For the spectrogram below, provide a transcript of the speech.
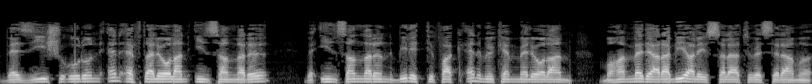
ve zişuurun en eftali olan insanları ve insanların bil ittifak en mükemmeli olan Muhammed Arabi Aleyhissalatu vesselam'ı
